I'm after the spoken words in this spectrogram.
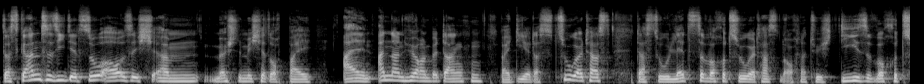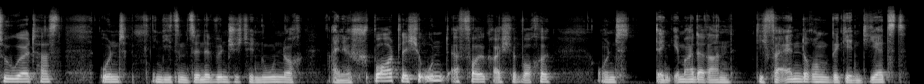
das Ganze sieht jetzt so aus. Ich ähm, möchte mich jetzt auch bei allen anderen Hörern bedanken, bei dir, dass du zugehört hast, dass du letzte Woche zugehört hast und auch natürlich diese Woche zugehört hast. Und in diesem Sinne wünsche ich dir nun noch eine sportliche und erfolgreiche Woche und denk immer daran, die Veränderung beginnt jetzt.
